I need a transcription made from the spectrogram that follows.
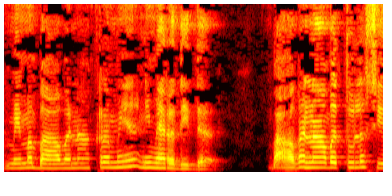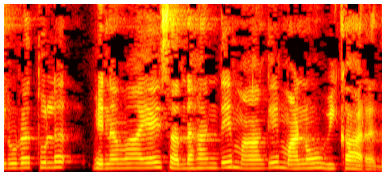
මෙම භාවනා ක්‍රමය නිවැරදිද? භාවනාව තුල සිරුර තුල වෙනවායයි සඳහන් දේ මාගේ මනෝ විකාරද?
